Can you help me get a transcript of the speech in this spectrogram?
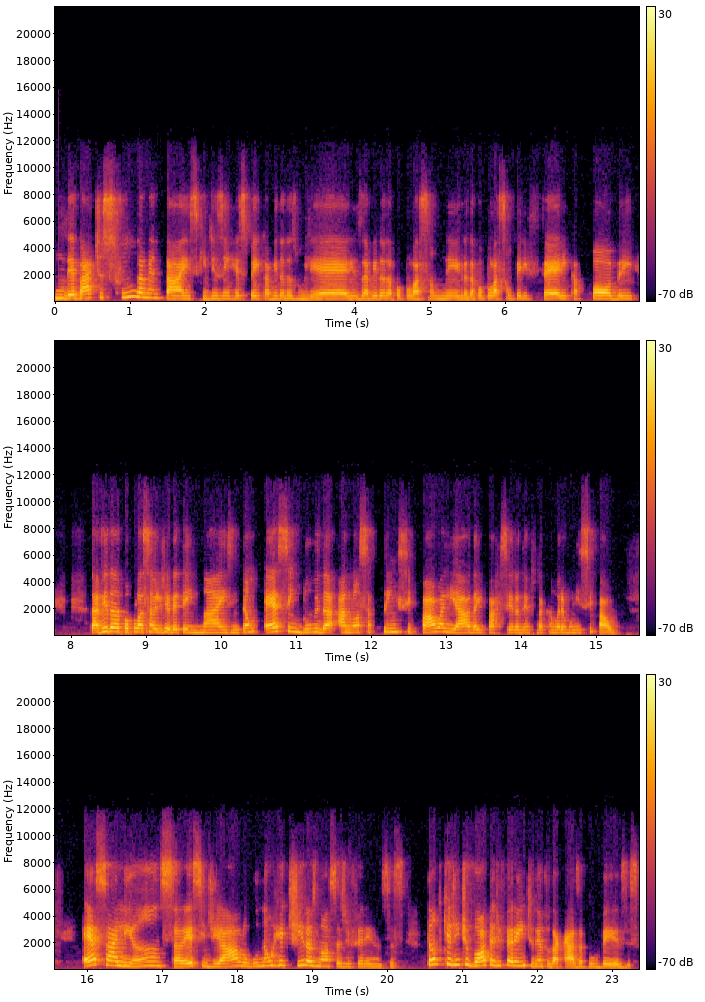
em debates fundamentais que dizem respeito à vida das mulheres, à vida da população negra, da população periférica, pobre, da vida da população LGBTI+. Então, é, sem dúvida, a nossa principal aliada e parceira dentro da Câmara Municipal. Essa aliança, esse diálogo, não retira as nossas diferenças. Tanto que a gente vota diferente dentro da casa, por vezes.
